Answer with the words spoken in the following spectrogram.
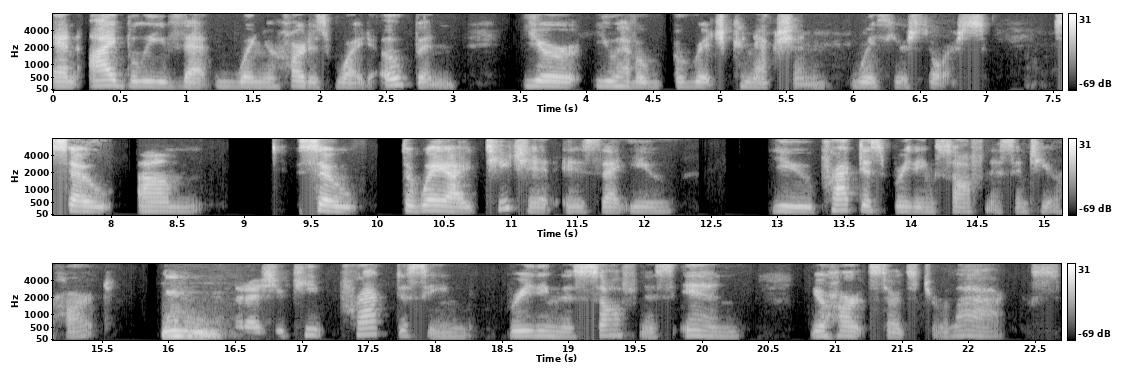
and I believe that when your heart is wide open, you're you have a, a rich connection with your source. So um, so the way I teach it is that you you practice breathing softness into your heart. Mm-hmm. That as you keep practicing breathing this softness in, your heart starts to relax.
